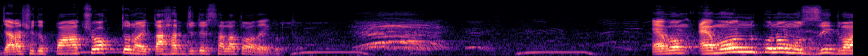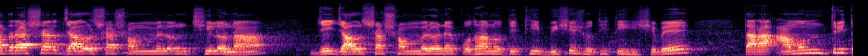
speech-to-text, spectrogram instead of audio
যারা শুধু পাঁচ অক্ত নয়, তাহাজ্জুদের সালাতও আদায় করতো? এবং এমন কোনো মসজিদ, মাদ্রাসার জালসা সম্মেলন ছিল না, যেই জালসা সম্মেলনে প্রধান অতিথি, বিশেষ অতিথি হিসেবে তারা আমন্ত্রিত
